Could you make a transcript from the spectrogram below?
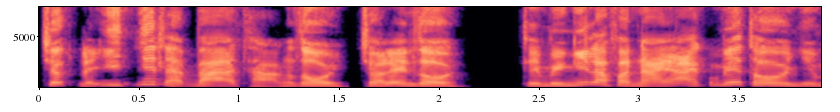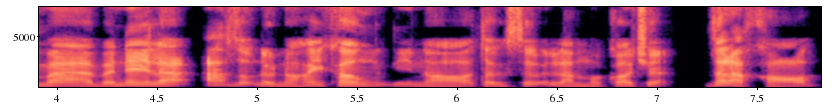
trước đấy ít nhất là 3 tháng rồi trở lên rồi thì mình nghĩ là phần này ai cũng biết thôi nhưng mà vấn đề là áp dụng được nó hay không thì nó thực sự là một câu chuyện rất là khó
